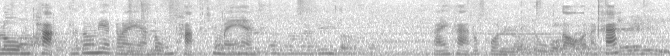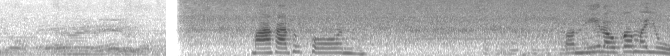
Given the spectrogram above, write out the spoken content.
โรงผักเราต้องเรียกอะไรอะโรงผักใช่ไหมอะไปค่ะทุกคนไปดูต่อนะคะ มาค่ะทุกคน ตอนนี้เราก็มาอยู่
